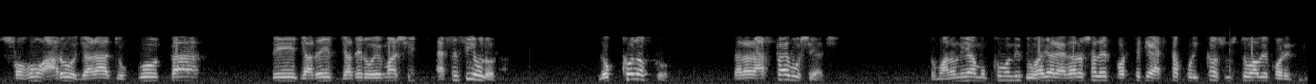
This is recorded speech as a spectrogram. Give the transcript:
সহ আরও যারা যোগ্যতা যাদের যাদের ওএমআর শিট হলো না, লক্ষ লক্ষ তারা রাস্তায় বসে আছে। তো মাননীয় মুখ্যমন্ত্রী দু হাজার এগারো সালের পর থেকে একটা পরীক্ষাও সুস্থভাবে করেননি।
